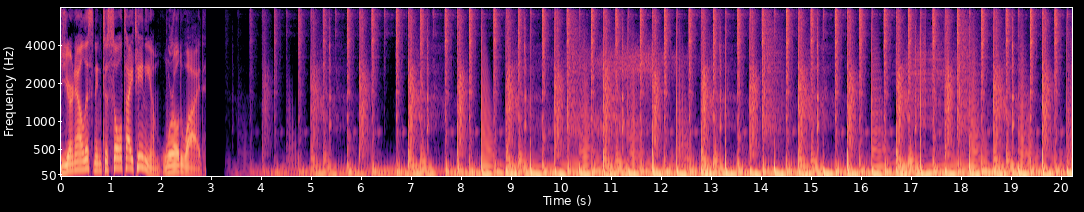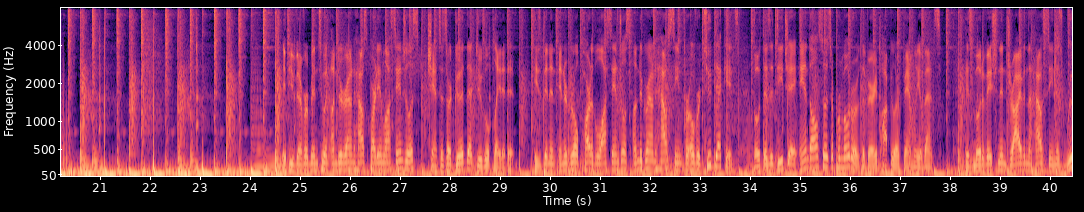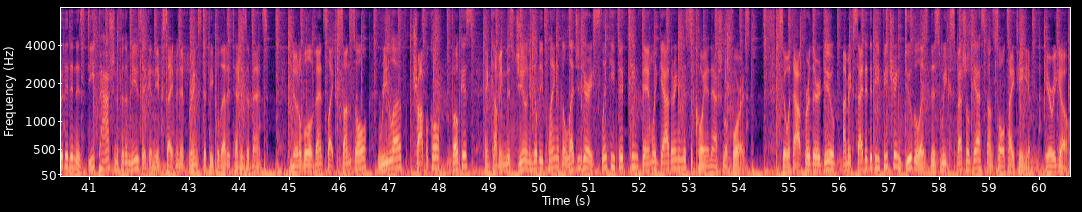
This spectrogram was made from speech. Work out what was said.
You're now listening to Soul Titanium worldwide. If you've ever been to an underground house party in Los Angeles, chances are good that Dougal played at it. He's been an integral part of the Los Angeles underground house scene for over two decades, both as a DJ and also as a promoter of the very popular family events. His motivation and drive in the house scene is rooted in his deep passion for the music and the excitement it brings to people that attend his events. Notable events like Sunsoul, Relove, Tropical, Focus, and coming this June, he'll be playing at the legendary Slinky 15 family gathering in the Sequoia National Forest. So without further ado, I'm excited to be featuring Dougal as this week's special guest on Soul Titanium. Here we go.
